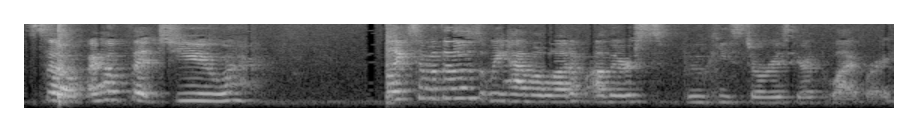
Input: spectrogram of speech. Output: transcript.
So I hope that you like some of those, we have a lot of other spooky stories here at the library.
